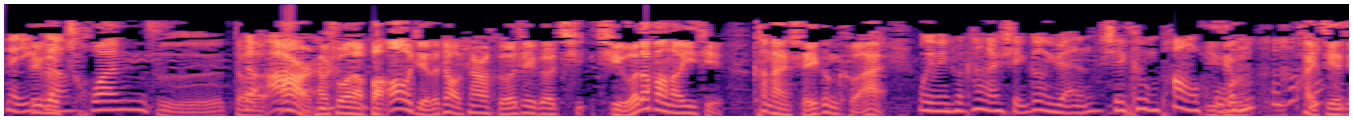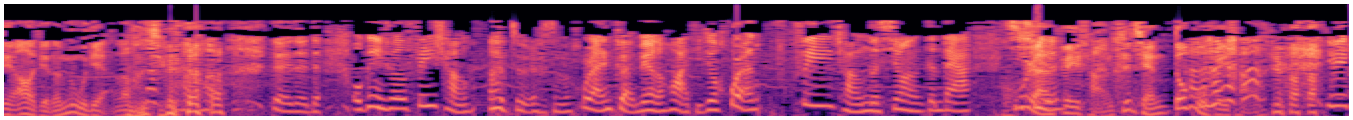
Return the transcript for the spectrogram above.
哪一个这个川子的的二他说呢，把奥姐的照片和这个企企鹅的放到一起，看看谁更可爱。我以为你说看看谁更圆，谁更胖乎。已经 快接近奥姐的怒点了，我觉得。对对对，我跟你说非常啊，对，怎么忽然转变了话题？就忽然非常的希望跟大家忽然非常，之前都不非常，是吧？因为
